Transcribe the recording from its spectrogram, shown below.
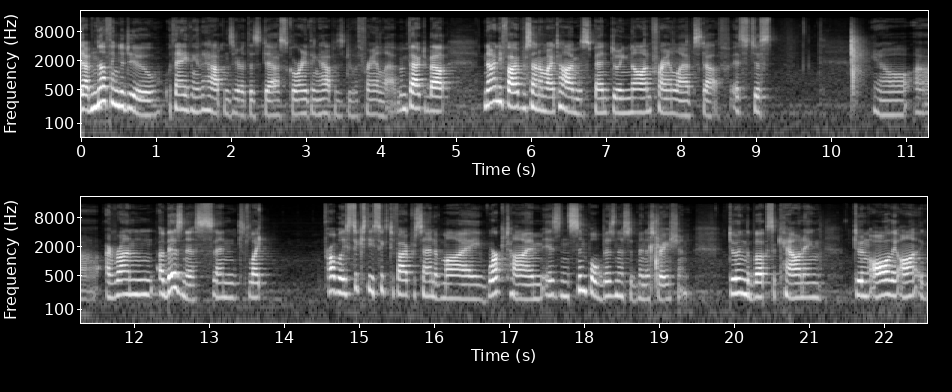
that have nothing to do with anything that happens here at this desk or anything that happens to do with FranLab. In fact, about 95% of my time is spent doing non-FranLab stuff. It's just, you know, uh, I run a business and like probably 60-65% of my work time is in simple business administration. Doing the books, accounting, doing all the on,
